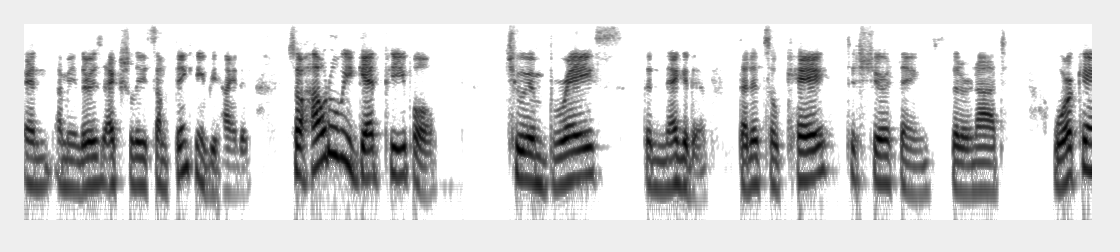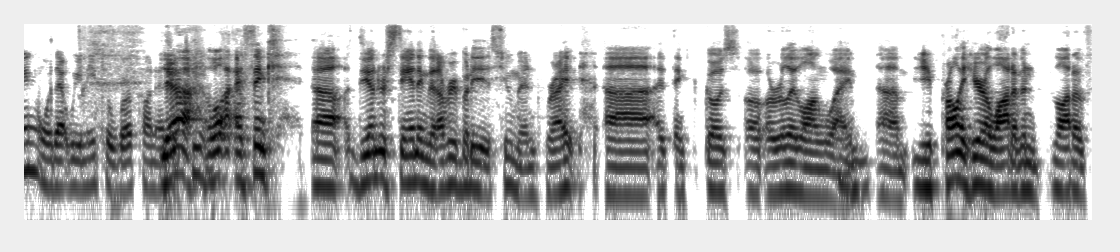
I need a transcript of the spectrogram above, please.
And I mean, there is actually some thinking behind it. So, how do we get people to embrace the negative, that it's okay to share things that are not working or that we need to work on? It? Yeah, well, I think uh, the understanding that everybody is human, right? Uh, I think goes a, a really long way. Mm-hmm. Um, you probably hear a lot of a lot of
